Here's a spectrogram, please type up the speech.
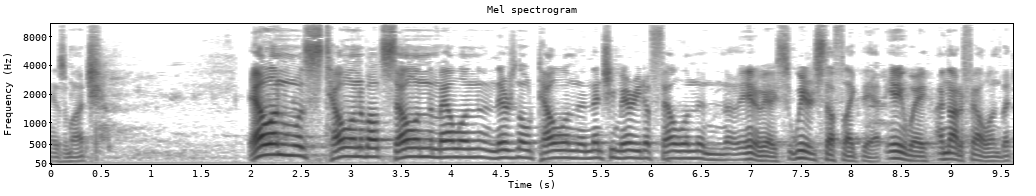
as much. Ellen was telling about selling the melon, and there's no telling, and then she married a felon, and uh, anyway, weird stuff like that. Anyway, I'm not a felon, but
